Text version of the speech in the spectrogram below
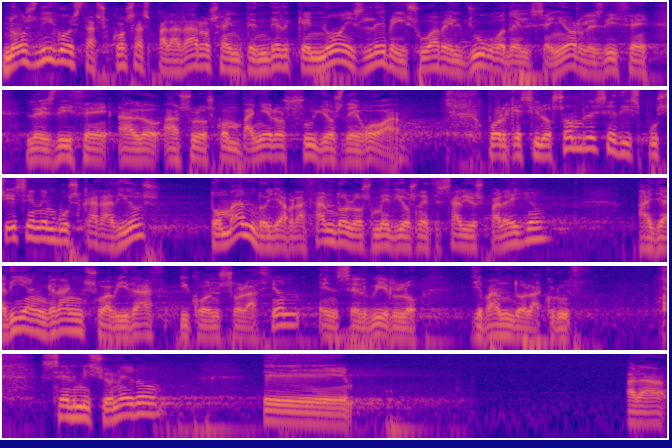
No os digo estas cosas para daros a entender que no es leve y suave el yugo del Señor, les dice, les dice a, los compañeros suyos de Goa. Porque si los hombres se dispusiesen en buscar a Dios, tomando y abrazando los medios necesarios para ello, hallarían gran suavidad y consolación en servirlo, llevando la cruz. Ser misionero eh, para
